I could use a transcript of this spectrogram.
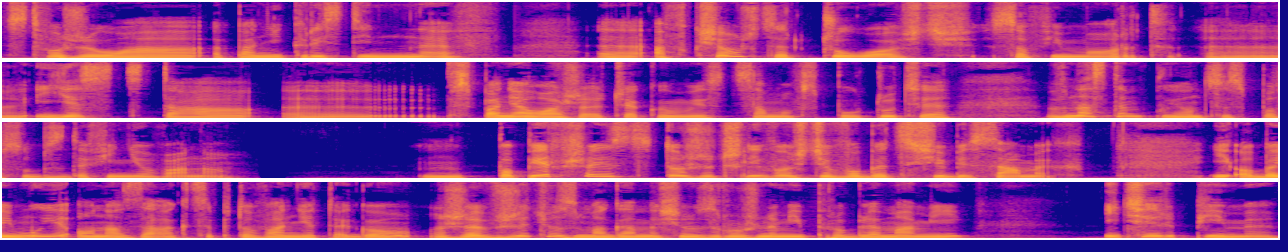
stworzyła pani Christine Neff, e, a w książce Czułość Sophie Mort e, jest ta wspaniała rzecz, jaką jest samowspółczucie, w następujący sposób zdefiniowana. Mm, po pierwsze, jest to życzliwość wobec siebie samych. I obejmuje ona zaakceptowanie tego, że w życiu zmagamy się z różnymi problemami i cierpimy,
